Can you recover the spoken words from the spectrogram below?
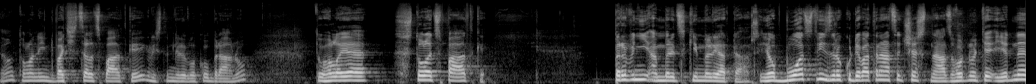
Jo, tohle není 2000 let zpátky, když jste měli velkou bránu. Tohle je 100 let zpátky. První americký miliardář. Jeho bohatství z roku 1916 v hodnotě 1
